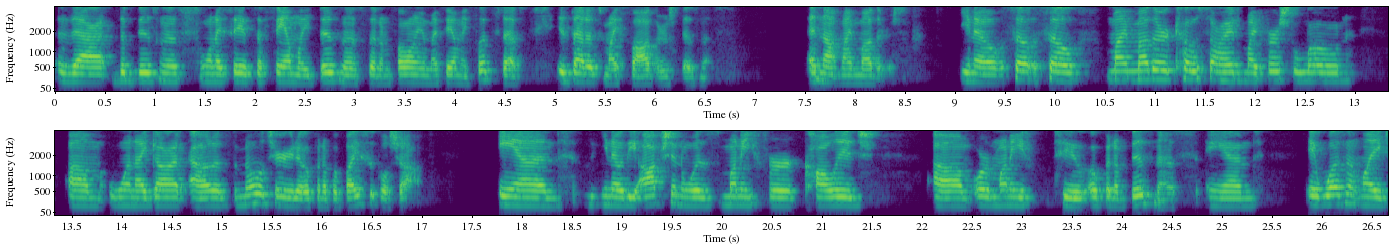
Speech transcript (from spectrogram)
that the business, when I say it's a family business, that I'm following in my family footsteps, is that it's my father's business and not my mother's. You know, so so my mother co-signed my first loan um, when I got out of the military to open up a bicycle shop, and you know the option was money for college um, or money to open a business, and it wasn't like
